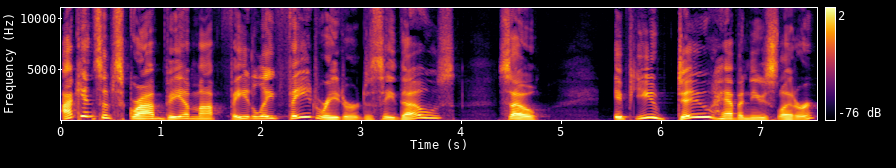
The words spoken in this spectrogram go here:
I can subscribe via my Feedly feed reader to see those. So, if you do have a newsletter,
